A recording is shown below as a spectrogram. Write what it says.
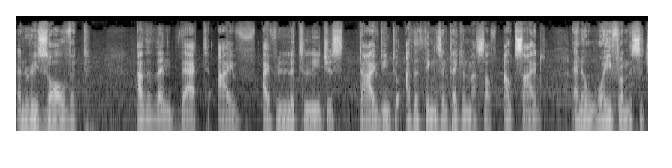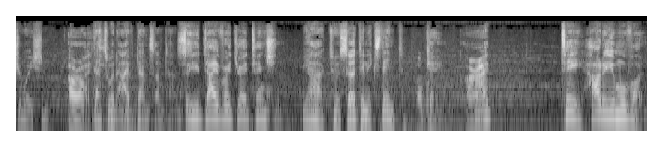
and resolve it. Other than that, I've I've literally just dived into other things and taken myself outside and away from the situation. All right. That's what I've done sometimes. so you divert your attention. yeah, to a certain extent. Okay. All right. T, how do you move on?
